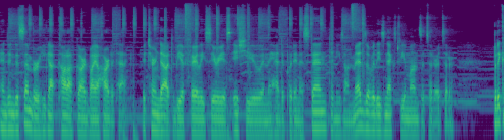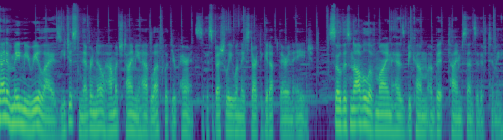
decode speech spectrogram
And in December, he got caught off guard by a heart attack. It turned out to be a fairly serious issue, and they had to put in a stent, and he's on meds over these next few months, etc., etc. But it kind of made me realize you just never know how much time you have left with your parents, especially when they start to get up there in age. So this novel of mine has become a bit time sensitive to me.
